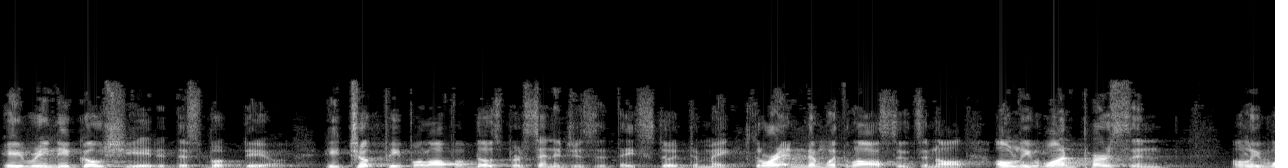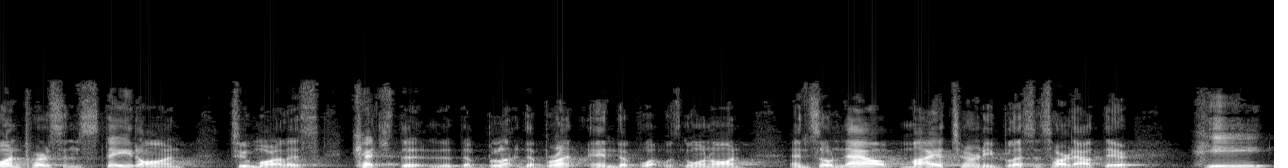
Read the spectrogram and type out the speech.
he renegotiated this book deal. He took people off of those percentages that they stood to make, threatened them with lawsuits and all. Only one person, only one person stayed on to more or less catch the, the, the, blunt, the brunt end of what was going on. And so now my attorney, bless his heart out there, he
